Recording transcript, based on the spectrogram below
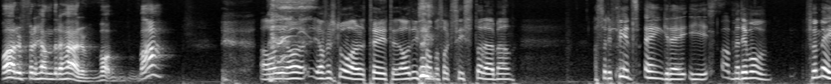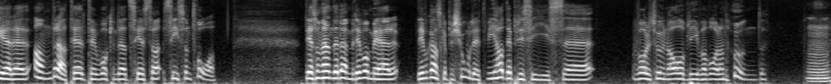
Varför händer det här? Va? Va? Ja, jag, jag förstår Tate. Ja, det är samma sak sista där, men alltså det finns en grej i, men det var för mig är det andra Telltale Walking Dead Season- Season 2. Det som hände där, men det var mer, det var ganska personligt. Vi hade precis eh, varit tvungna att avliva våran hund. Mm.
